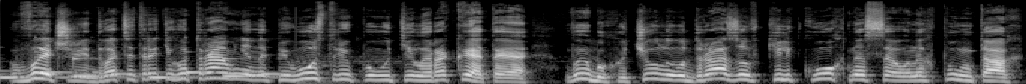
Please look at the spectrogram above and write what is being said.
Ввечері 23 травня на півострів полетіли ракети. Вибухи чули одразу в кількох населених пунктах.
